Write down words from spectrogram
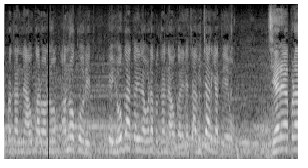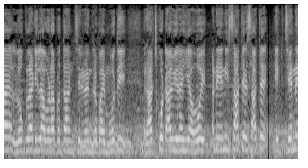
વડાપ્રધાનને આવકારવાનો અનોખો રીત કે યોગા કરીને વડાપ્રધાનને આવકારી રહ્યા છે. આ વિચાર ક્યાંથી આવ્યો? જ્યારે આપણા લોકલાડીલા વડાપ્રધાન શ્રી નરેન્દ્રભાઈ મોદી રાજકોટ આવી રહ્યા હોય અને એની સાથે સાથે એક જેને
